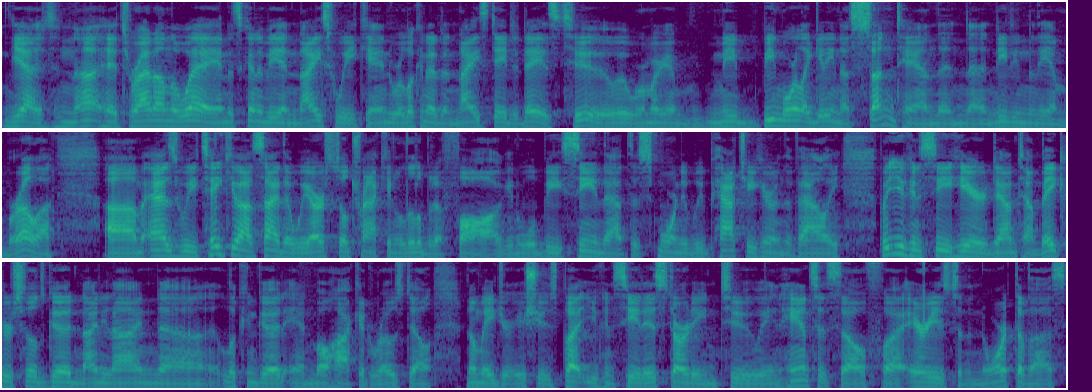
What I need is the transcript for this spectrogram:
Yeah, it's not. It's right on the way, and it's going to be a nice weekend. We're looking at a nice day today as too. We're going to be more like getting a suntan than uh, needing the umbrella. Um, as we take you outside, though, we are still tracking a little bit of fog, and we'll be seeing that this morning. It'll be patchy here in the valley, but you can see here downtown Bakersfield's good, 99 uh, looking good, and Mohawk at Rosedale, no major issues. But you can see it is starting to enhance itself. Uh, areas to the north of us,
